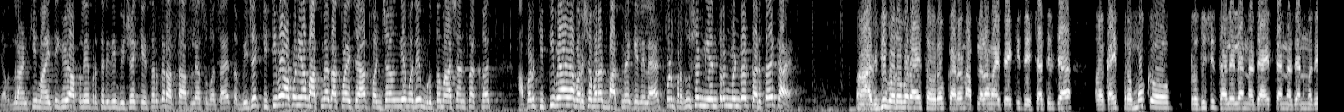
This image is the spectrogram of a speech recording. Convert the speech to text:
याबद्दल आणखी माहिती घेऊया. आपले प्रतिनिधी विजय केसरकर आता आपल्यासोबत आहेत विजय किती वेळा आपण या बातम्या दाखवायच्या? पंचगंगेमध्ये मृत माशांचा खच. आपण किती वेळा या वर्षभरात बातम्या केलेल्या आहेत? पण प्रदूषण नियंत्रण मंडळ करतंय काय? अगदी बरोबर आहे सौरभ. कारण आपल्याला माहिती आहे की देशातील ज्या काही प्रमुख प्रदूषित झालेल्या नद्या आहेत त्या नद्यांमध्ये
